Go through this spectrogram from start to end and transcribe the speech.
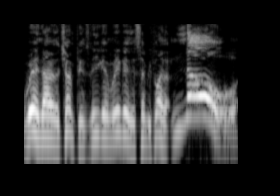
we're now in the Champions League and we're going to the semi-final. No,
